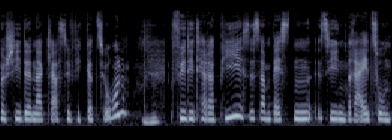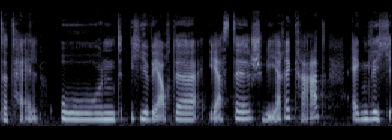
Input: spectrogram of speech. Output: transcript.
verschiedener Klassifikation. Mhm. Für die Therapie ist es am besten, sie in drei zu unterteilen. Und hier wäre auch der erste Schweregrad eigentlich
